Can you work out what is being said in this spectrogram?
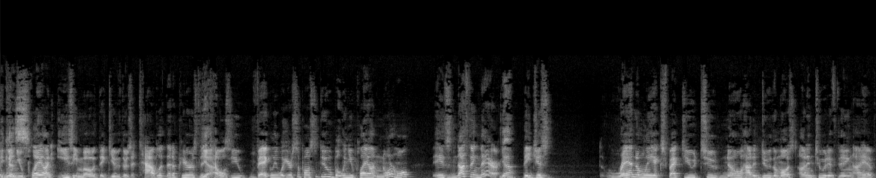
Because, when you play on easy mode, they give there's a tablet that appears that Yeah. tells you vaguely what you're supposed to do. But when you play on normal, is nothing there. yeah, They just randomly expect you to know how to do the most unintuitive thing I have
